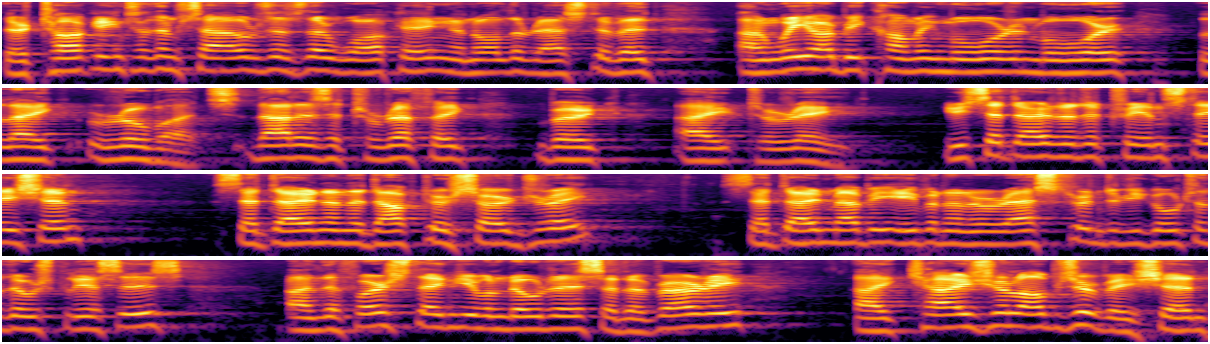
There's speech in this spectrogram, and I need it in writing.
they're talking to themselves as they're walking, and all the rest of it, and we are becoming more and more like robots. That is a terrific book uh, to read. You sit down at a train station, sit down in a doctor's surgery, sit down maybe even in a restaurant if you go to those places, and the first thing you will notice in a very uh, casual observation,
